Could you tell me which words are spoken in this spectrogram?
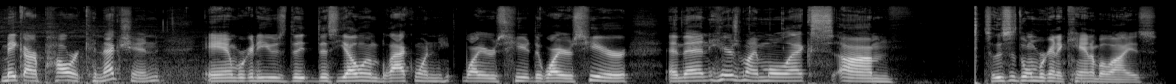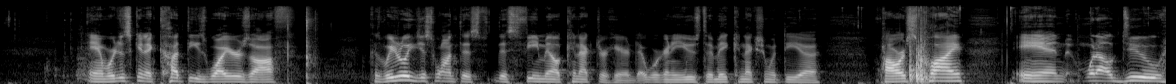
make our power connection and we're going to use the, this yellow and black one wires here, the wires here, and then here's my Molex. Um, so this is the one we're going to cannibalize, and we're just going to cut these wires off because we really just want this this female connector here that we're going to use to make connection with the uh, power supply. And what I'll do,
